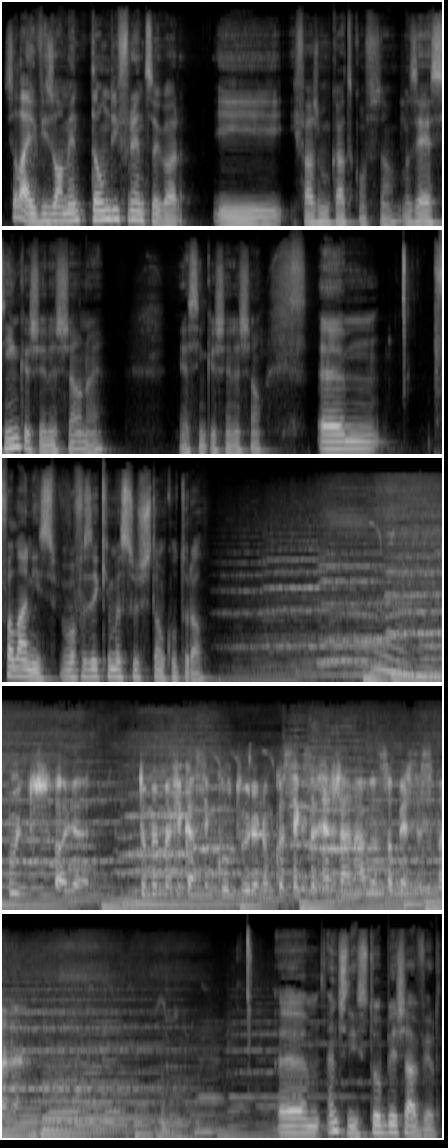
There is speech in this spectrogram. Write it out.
sei lá, e visualmente tão diferentes agora. E, e faz-me um bocado de confusão. Mas é assim que as cenas são, não é? É assim que as cenas são. Ahm, por falar nisso, vou fazer aqui uma sugestão cultural. Putz, olha, estou mesmo a ficar sem cultura, não me consegues arranjar nada só para esta semana? Ahm, antes disso, estou a chá verde.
